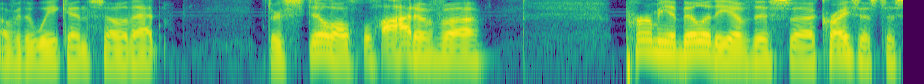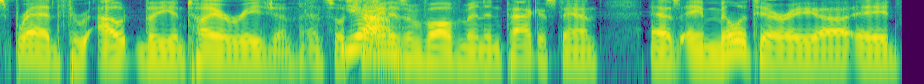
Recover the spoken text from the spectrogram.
over the weekend, so that there's still a lot of uh, permeability of this uh, crisis to spread throughout the entire region. And so Yeah. China's involvement in Pakistan as a military uh, aid.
